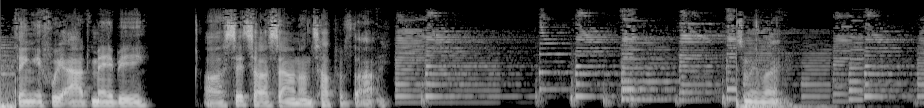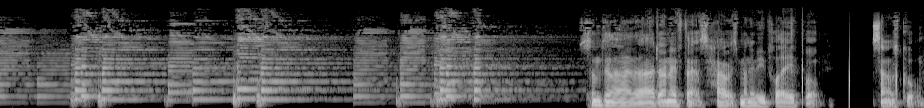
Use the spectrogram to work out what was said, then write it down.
I think if we add maybe our sitar sound on top of that. Something like. Something like that. I don't know if that's how it's meant to be played, but sounds cool.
